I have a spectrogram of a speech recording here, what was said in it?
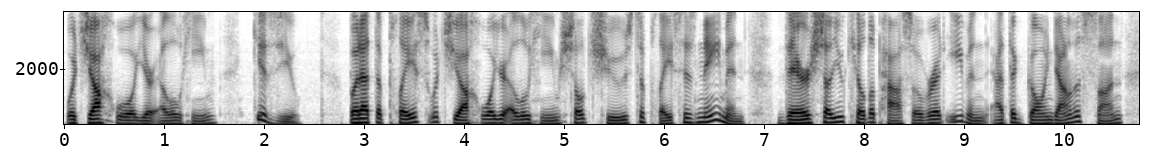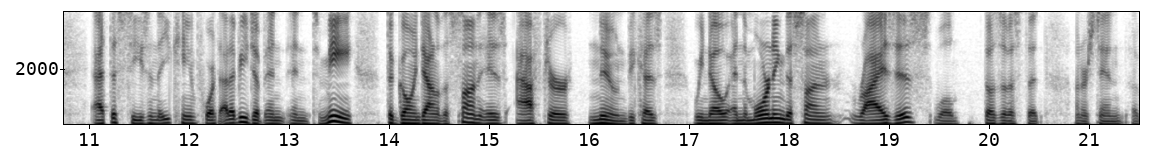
which Yahweh, your Elohim, gives you. But at the place which Yahweh your Elohim shall choose to place his name in. There shall you kill the Passover at even, at the going down of the sun, at the season that you came forth out of Egypt. And, and to me, the going down of the sun is after noon, because we know in the morning the sun rises. Well, those of us that understand uh,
